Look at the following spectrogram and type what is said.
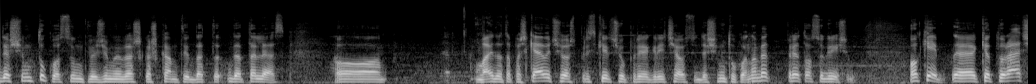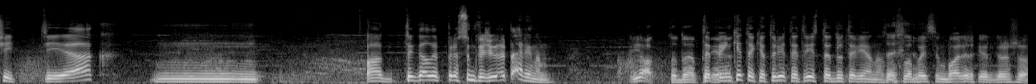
dešimtuko sunkvežimių veš kažkam tai det- detalės. O Vaidotą Paškevičių aš priskirčiau prie greičiausių dešimtuko, na bet prie to sugrįšim. Ok, e, keturačiai tiek. Mm, o tai gal ir prie sunkvežimių ir pereinam. Jo, tada... Tai prie- 5, tai 4, tai 3, tai 2, tai 1. Tai labai simboliška ir gražu.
